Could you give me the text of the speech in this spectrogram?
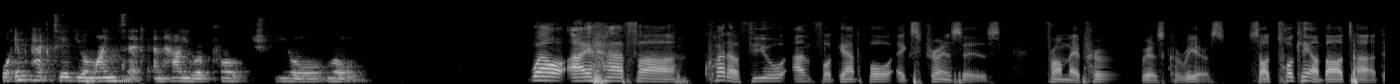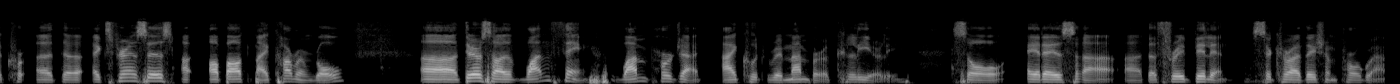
or impacted your mindset and how you approach your role. Well, I have uh, quite a few unforgettable experiences from my previous careers. So talking about uh, the uh, the experiences about my current role, uh, there's a one thing, one project I could remember clearly. So it is uh, uh, the three billion securitization program.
